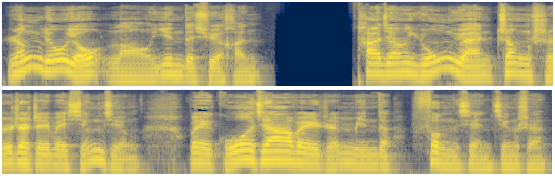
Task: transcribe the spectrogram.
仍留有老殷的血痕。他将永远证实着这位刑警为国家、为人民的奉献精神。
